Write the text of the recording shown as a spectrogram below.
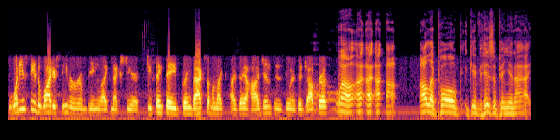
what do you see the wide receiver room being like next year? Do you think they bring back someone like Isaiah Hodgins, who's doing a good job for us? Well, I, I, I, I'll let Paul give his opinion. I,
